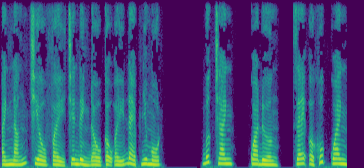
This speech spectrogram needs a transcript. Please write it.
ánh nắng chiều vẩy trên đỉnh đầu cậu ấy đẹp như một bức tranh, qua đường, rẽ ở khúc quanh,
